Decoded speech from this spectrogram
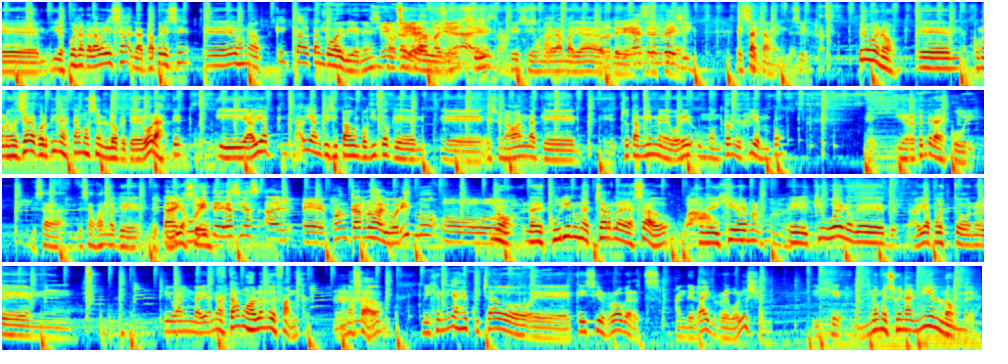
Eh, y después la calabresa, la caprese, eh, es una que cada tanto va y viene. Sí, una gran variedad Sí, sí, sí, es una gran variedad. Cuando te querés hacer el veggie. Exactamente. Sí, claro. Pero bueno, eh, como nos decía la cortina, estamos en lo que te devoraste. Y había, había anticipado un poquito que eh, es una banda que eh, yo también me devoré un montón de tiempo. y de repente la descubrí. De, esa- de esas bandas que descubrí ¿La hace- descubriste gracias al Juan Carlos Algoritmo o...? No, la descubrí en una charla de asado Wow, que me dijeron. qué profunda. eh, qué bueno que había puesto. No, eh, ¿Qué banda había? No, estábamos hablando de funk en un asado. Me dijeron, ¿ya has escuchado eh, Casey Roberts and the Live Revolution? Y dije, no me suena ni el nombre,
